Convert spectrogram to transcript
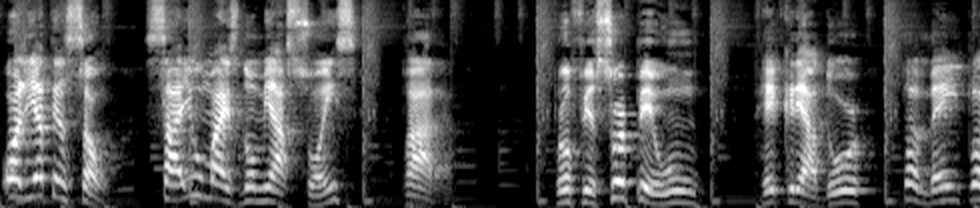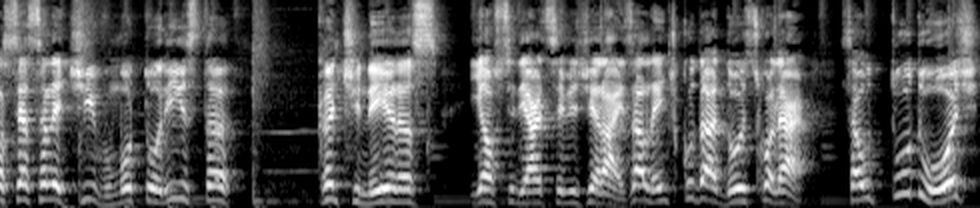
Olha, e atenção, saiu mais nomeações para professor P1, recreador, também processo seletivo, motorista, cantineiras e auxiliar de serviços gerais, além de cuidador escolar. Saiu tudo hoje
